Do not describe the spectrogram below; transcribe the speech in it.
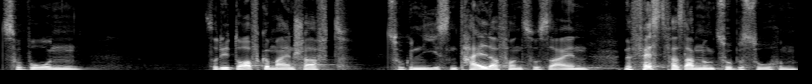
zu wohnen, so die Dorfgemeinschaft zu genießen, Teil davon zu sein, eine Festversammlung zu besuchen.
